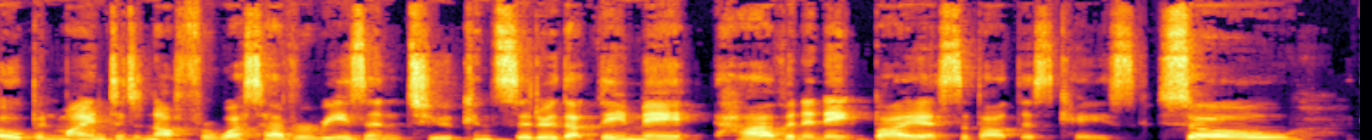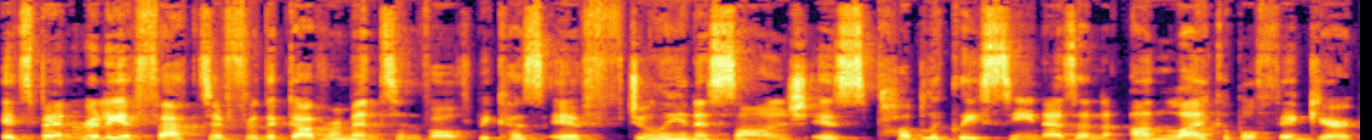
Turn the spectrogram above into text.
open minded enough for whatever reason to consider that they may have an innate bias about this case. So it's been really effective for the governments involved because if Julian Assange is publicly seen as an unlikable figure,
